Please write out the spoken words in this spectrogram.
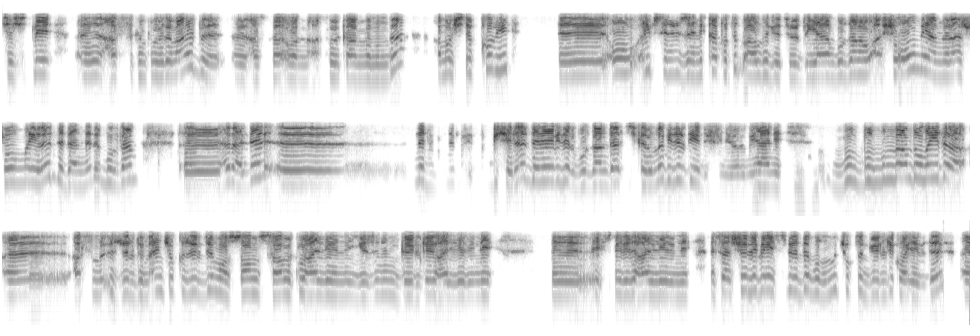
çeşitli e, has sıkıntıları vardı e, hasta hastalık anlamında. Ama işte Covid e, o hepsinin üzerini kapatıp aldı götürdü. Yani buradan o aşı olmayanları, aşı olmayı reddedenleri buradan e, herhalde e, ne, bir şeyler deneyebilir. Buradan ders çıkarılabilir diye düşünüyorum. Yani bu, bu, bundan dolayı da e, aslında üzüldüm. En çok üzüldüğüm o son sağlıklı hallerini, yüzünün güldüğü hallerini e, esprili hallerini. Mesela şöyle bir espride bulundu. Çok da güldük o evde. E,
